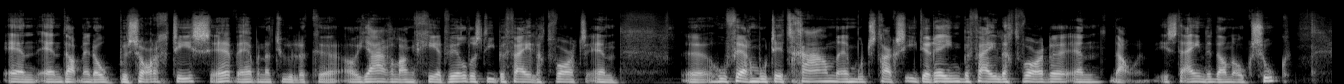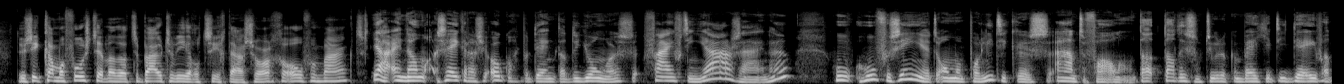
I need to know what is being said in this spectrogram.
En, en dat men ook bezorgd is. Hè. We hebben natuurlijk uh, al jarenlang Geert Wilders die beveiligd wordt. En uh, hoe ver moet dit gaan? En moet straks iedereen beveiligd worden? En nou, is het einde dan ook zoek? Dus ik kan me voorstellen dat de buitenwereld zich daar zorgen over maakt. Ja, en dan zeker als je ook nog bedenkt dat de jongens 15 jaar zijn. Hè? Hoe, hoe verzin je het om een politicus aan te vallen? Dat, dat is natuurlijk een beetje het idee wat,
